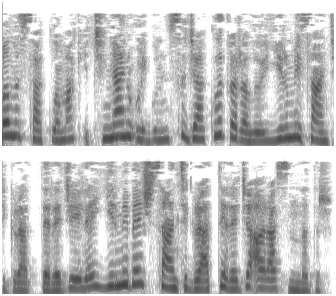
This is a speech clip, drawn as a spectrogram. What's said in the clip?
balı saklamak için en uygun sıcaklık aralığı 20 santigrat derece ile 25 santigrat derece arasındadır.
